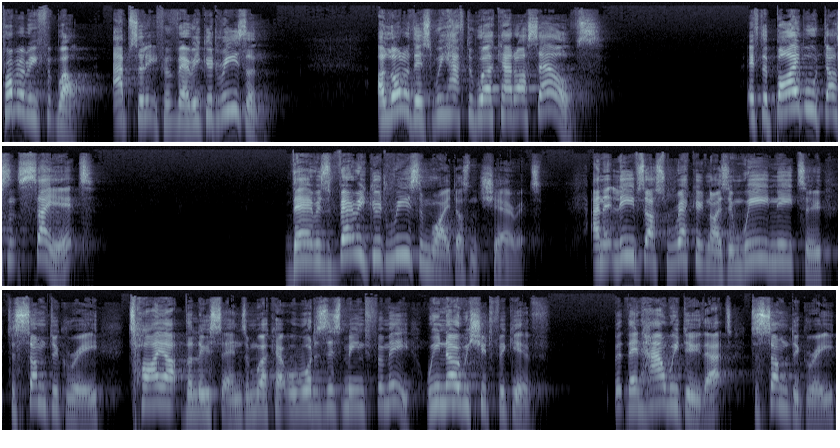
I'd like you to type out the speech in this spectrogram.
Probably, for, well, absolutely for very good reason. A lot of this we have to work out ourselves. If the Bible doesn't say it, there is very good reason why it doesn't share it. And it leaves us recognizing we need to, to some degree, tie up the loose ends and work out well, what does this mean for me? We know we should forgive. But then how we do that, to some degree,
